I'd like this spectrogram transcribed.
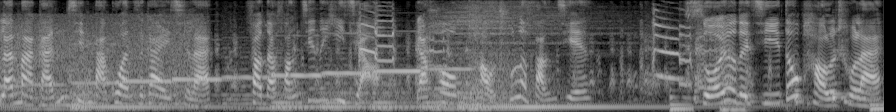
蓝马赶紧把罐子盖起来，放到房间的一角，然后跑出了房间。所有的鸡都跑了出来。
